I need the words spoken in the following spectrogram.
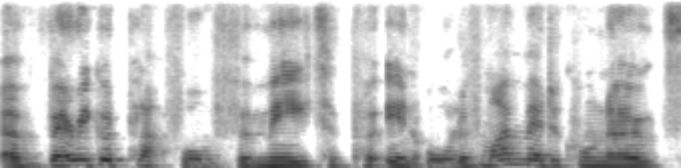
a very good platform for me to put in all of my medical notes,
